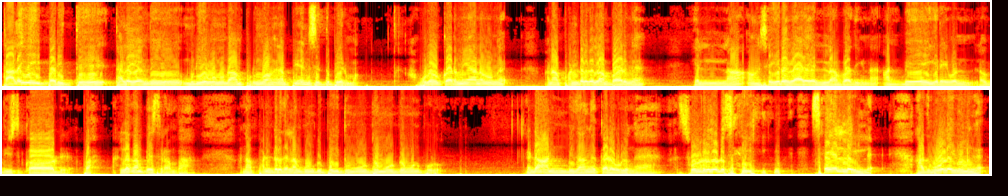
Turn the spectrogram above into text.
தலையை பறித்து தலையை வந்து முடிய ஒன்றுடாமல் பிடுங்குவாங்க. ஏன்னா பேன் செத்து போயிருமா. அவ்வளோ கருமையானவங்க. ஆனால் பண்ணுறதெல்லாம் பாருங்க. எல்லாம் அவங்க செய்கிற வேலையெல்லாம் பார்த்தீங்கன்னா அன்பே இறைவன் லவ் இஸ் காட். அப்பா நல்லா தான் பேசுகிறான்ப்பா ஆனால் பண்ணுறதெல்லாம் குண்டு போய் தும்மு தும்மு துமுன்னு போடுவோம். ஏன்னா அன்பு தாங்க கடவுளுங்க? சொல்கிறதோட சரி. செயலில் இல்லை. அது போல இவனுங்க.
